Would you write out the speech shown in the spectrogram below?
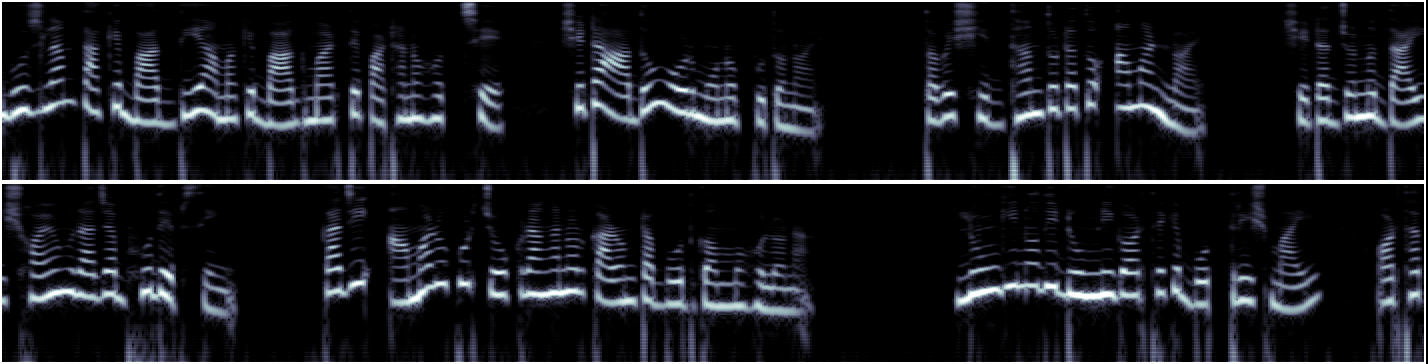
বুঝলাম তাকে বাদ দিয়ে আমাকে বাঘ মারতে পাঠানো হচ্ছে, সেটা আদৌ ওর মনোপুত নয়। তবে সিদ্ধান্তটা তো আমার নয়। সেটার জন্য দায়ী স্বয়ং রাজা ভূদেব সিং। কাজী আমার উপর চোখ রাঙানোর কারণটা বোধগম্য হল না। লুঙ্গি নদী ডুমনিগড় থেকে ৩২ মাইল, অর্থাৎ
